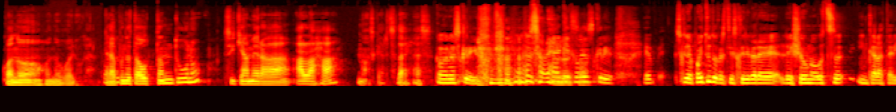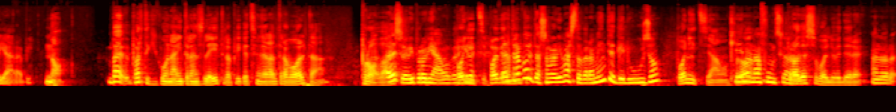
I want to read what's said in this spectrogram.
Quando, quando vuoi, Luca. È la puntata 81, si chiamerà Allah. No, scherzo, dai, adesso. Come lo scrivo? non so neanche lo so. come scrivo. E- scusa, poi tu dovresti scrivere le show notes in caratteri arabi. No. Beh, a parte che con iTranslate, l'applicazione dell'altra volta, prova. Adesso riproviamo perché Poi inizi- poi l'altra veramente- volta sono rimasto veramente deluso. Poi iniziamo. Che però- non ha funzionato. Però adesso voglio vedere. Allora,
